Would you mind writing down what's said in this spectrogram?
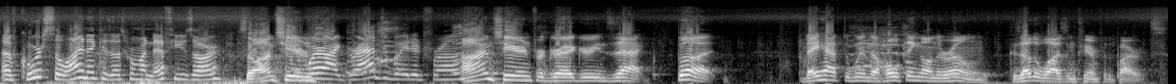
Of course, Salina, because that's where my nephews are. So I'm cheering. And where I graduated from. I'm cheering for Gregory and Zach, but they have to win the whole thing on their own, because otherwise I'm cheering for the Pirates.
